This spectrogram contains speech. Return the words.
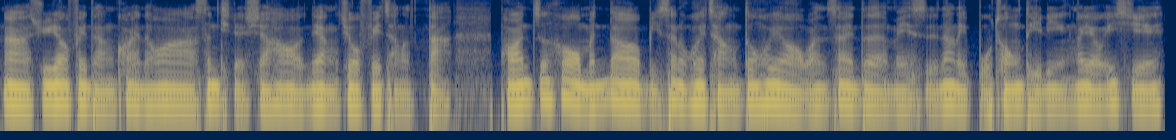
那需要非常快的话，身体的消耗量就非常的大。跑完之后，我们到比赛的会场都会有完在的美食让你补充体力，还有一些。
